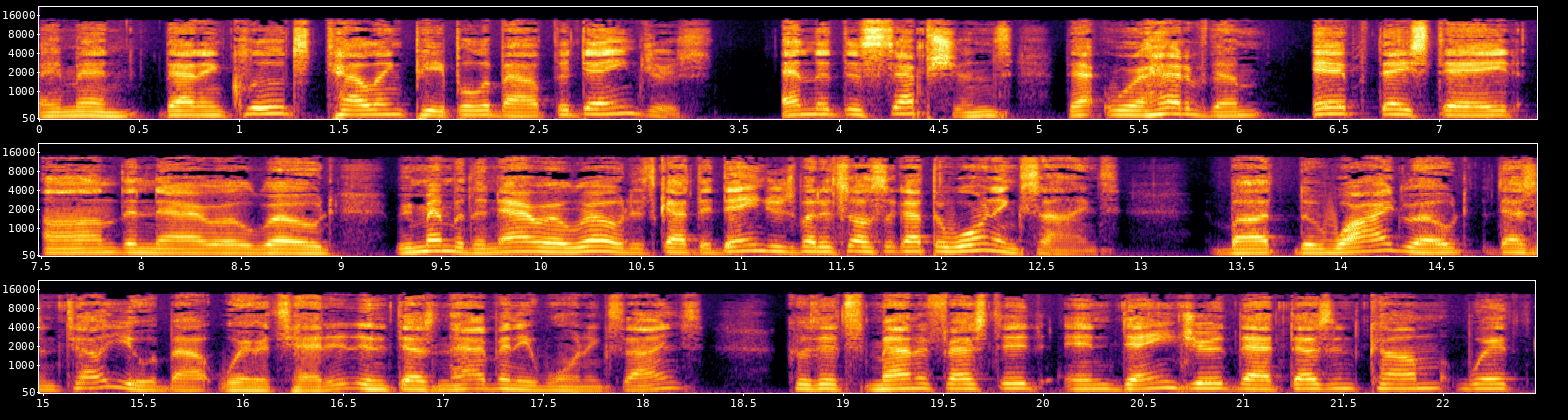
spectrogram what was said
Amen. That includes telling people about the dangers and the deceptions that were ahead of them if they stayed on the narrow road. Remember, the narrow road, it's got the dangers, but it's also got the warning signs. But the wide road doesn't tell you about where it's headed, and it doesn't have any warning signs because it's manifested in danger that doesn't come with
